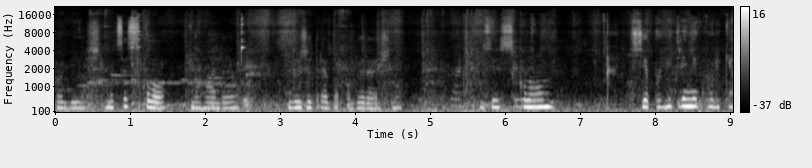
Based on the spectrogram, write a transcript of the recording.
побільше. Ну це скло, нагадую. Дуже треба обережно. Зі склом. Ще повітряні кульки.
